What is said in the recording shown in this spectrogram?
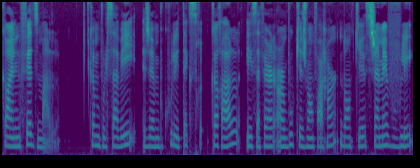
quand elle nous fait du mal. Comme vous le savez, j'aime beaucoup les textes chorales et ça fait un, bout que je vais en faire un. Donc, euh, si jamais vous voulez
